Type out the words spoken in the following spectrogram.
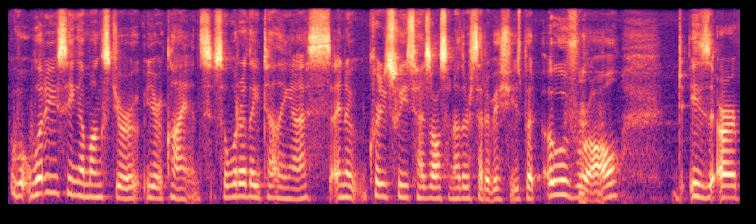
what are you seeing amongst your, your clients? So what are they telling us? I know Credit Suisse has also another set of issues, but overall, is are,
